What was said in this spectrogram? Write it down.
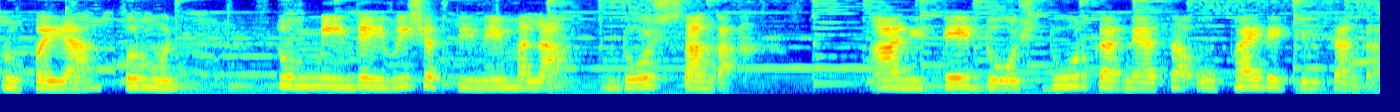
कृपया करून तुम्ही देवी शक्तीने मला दोष सांगा आणि ते दोष दूर करण्याचा उपाय देखील सांगा.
